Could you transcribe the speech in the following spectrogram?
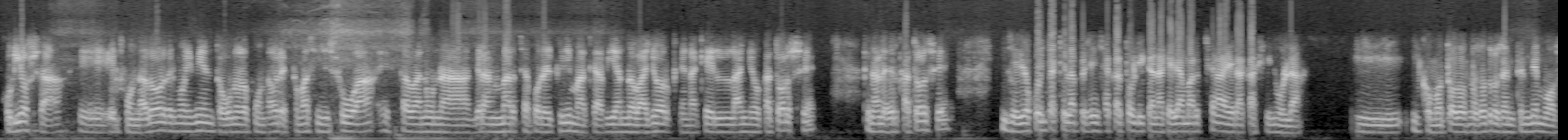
curiosa. Eh, el fundador del movimiento, uno de los fundadores, Tomás Insúa, estaba en una gran marcha por el clima que había en Nueva York en aquel año 14, finales del 14, y se dio cuenta que la presencia católica en aquella marcha era casi nula. Y, y, como todos nosotros entendemos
